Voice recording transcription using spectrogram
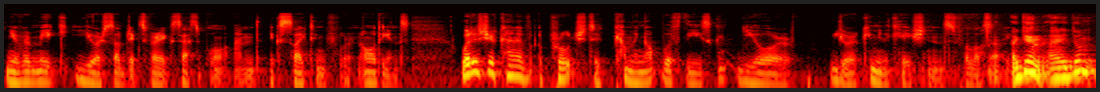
You make your subjects very accessible and exciting for an audience. What is your kind of approach to coming up with these your your communications philosophy? Again, I don't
